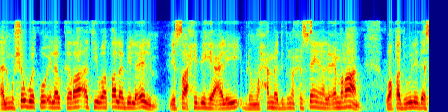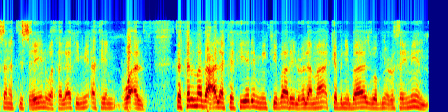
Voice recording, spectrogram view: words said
المشوق إلى القراءة وطلب العلم لصاحبه علي بن محمد بن حسين العمران وقد ولد سنة تسعين وثلاثمائة وألف. تتلمذ على كثير من كبار العلماء كابن باز وابن عثيمين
